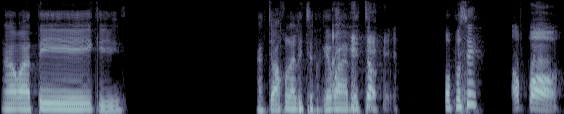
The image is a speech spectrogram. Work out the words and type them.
Ngawati iki. Ancok aku lali jenenge mana, Cok? Apa sih? apa?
